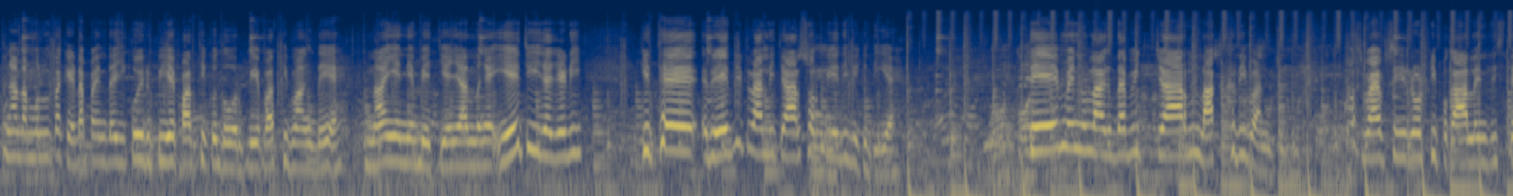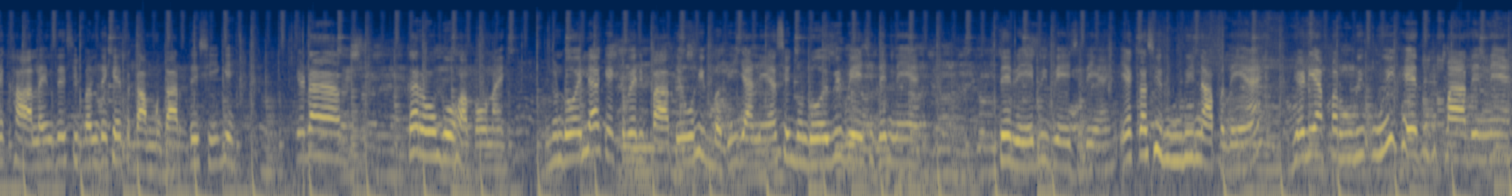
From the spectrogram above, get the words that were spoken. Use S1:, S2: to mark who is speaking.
S1: ਪਾਥੀਆਂ ਦਾ ਮੁੱਲ ਤਾਂ ਕਿਹੜਾ ਪੈਂਦਾ ਜੀ? ਕੋਈ ਰੁਪਏ ਪਾਥੀ, ਕੋਈ 2 ਰੁਪਏ ਪਾਥੀ ਮੰਗਦੇ ਆ। ਨਾ ਹੀ ਇੰਨੀਆਂ ਵੇਚੀਆਂ ਜਾਂਦੀਆਂ। ਇਹ ਚੀਜ਼ ਹੈ ਜਿਹੜੀ ਕਿੱਥੇ ਰੇਹ ਦੀ ਟਰਾਲੀ 400 ਰੁਪਏ ਦੀ ਵਿਕਦੀ ਹੈ ਤੇ ਮੈਨੂੰ ਲੱਗਦਾ ਵੀ 4 ਲੱਖ ਦੀ ਬਣ ਜੂਗੀ ਉਸ ਸੀ ਰੋਟੀ ਪਕਾ ਲੈਂਦੀ ਸੀ ਤੇ ਖਾ ਲੈਂਦੇ ਸੀ। ਬੰਦੇ ਖੇਤ ਕੰਮ ਕਰਦੇ ਸੀਗੇ। ਜਿਹੜਾ ਘਰੋਂ ਗੋਹਾ ਪਾਉਣਾ ਹੈ? ਗੰਡੋਏ ਲਿਆ ਕੇ ਇੱਕ ਵਾਰੀ ਪਾ ਤੇ ਉਹੀ ਵਧੀ ਜਾਂਦੇ ਆ। ਅਸੀਂ ਗੰਡੋਏ ਵੀ ਵੇਚ ਦਿੰਨੇ ਆ। ਤੇ ਰੇ ਵੀ ਵੇਚਦੇ ਆ। ਇੱਕ ਅਸੀਂ ਰੂੜੀ ਨੱਪਦੇ ਆ, ਜਿਹੜੀ ਆਪਾਂ ਰੂੜੀ ਉਹੀ ਖੇਤ 'ਚ ਪਾ ਦਿੰਨੇ ਆ,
